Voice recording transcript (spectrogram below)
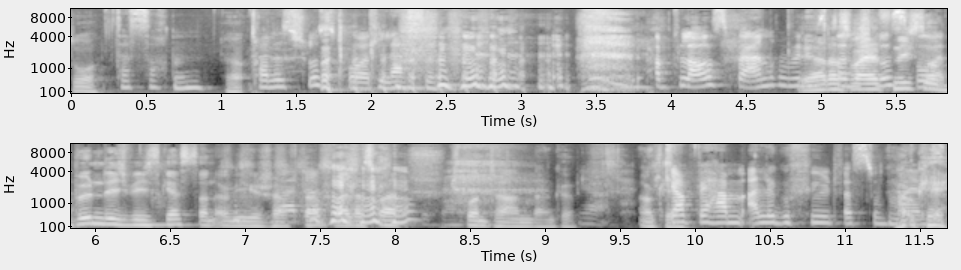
So. Das ist doch ein ja. tolles Schlusswort. Lasse. Applaus für andere für Ja, das war jetzt nicht so bündig, wie ich es gestern irgendwie geschafft habe, weil das war spontan, danke. Ja. Okay. Ich glaube, wir haben alle gefühlt, was du meinst. Okay,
